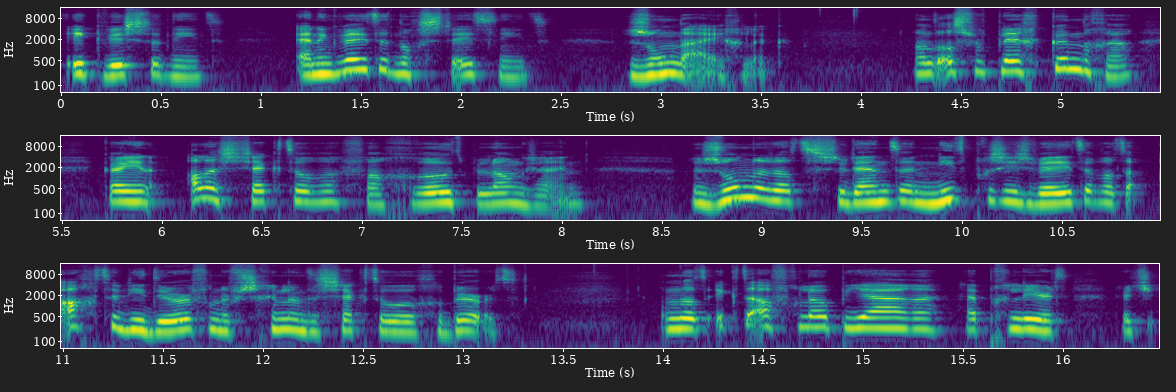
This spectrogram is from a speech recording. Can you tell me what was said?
Ik wist het niet. En ik weet het nog steeds niet. Zonde eigenlijk. Want als verpleegkundige kan je in alle sectoren van groot belang zijn, zonder dat studenten niet precies weten wat er achter die deur van de verschillende sectoren gebeurt. Omdat ik de afgelopen jaren heb geleerd dat je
